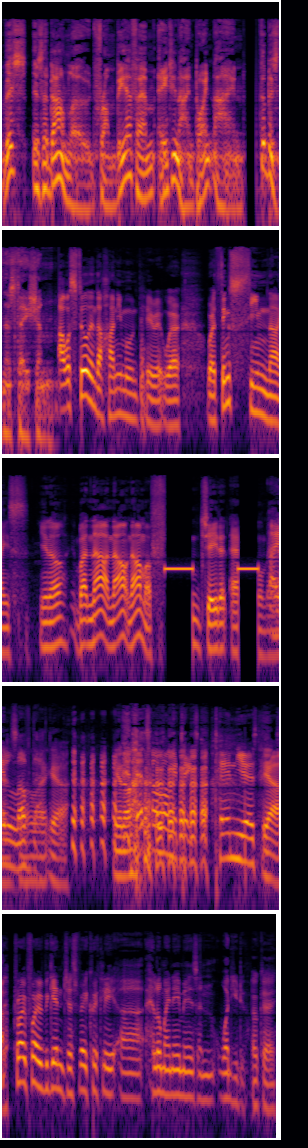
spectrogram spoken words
This is a download from BFM 89.9, the business station. I was still in the honeymoon period where where things seem nice, you know. But now, now, now I'm a f- jaded asshole, man. I So, love like, that. yeah, you know. That's how long it takes. 10 years. Yeah. So, Troy, before we begin, just very quickly, uh, hello, my name is, and what do you do? okay.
